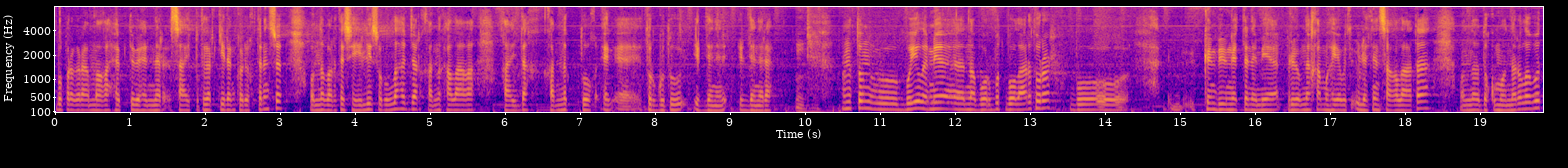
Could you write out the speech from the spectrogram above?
бу программага хөптүбэһеннер сайпытыгар кирен көрөхтерин сөп онна барта сehili сурулла хаджар ханнык халага кайдах ханнык туох тургуту ирденере Онтон быйыл эме наборбут болары турар. Бу күн бүйүңеттен эме приемна хамыгыябыт үлетин сагалата, онна документтар алабыт,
